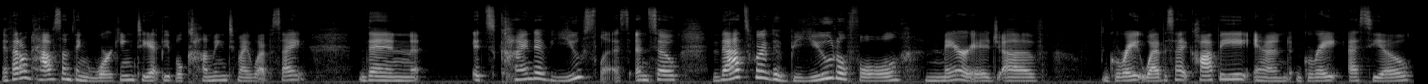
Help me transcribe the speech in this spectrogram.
if I don't have something working to get people coming to my website, then it's kind of useless. And so that's where the beautiful marriage of great website copy and great SEO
